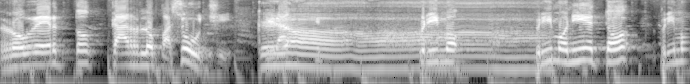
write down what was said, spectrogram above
Roberto Carlo Pasucci. Que Era la... primo, primo nieto, primo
